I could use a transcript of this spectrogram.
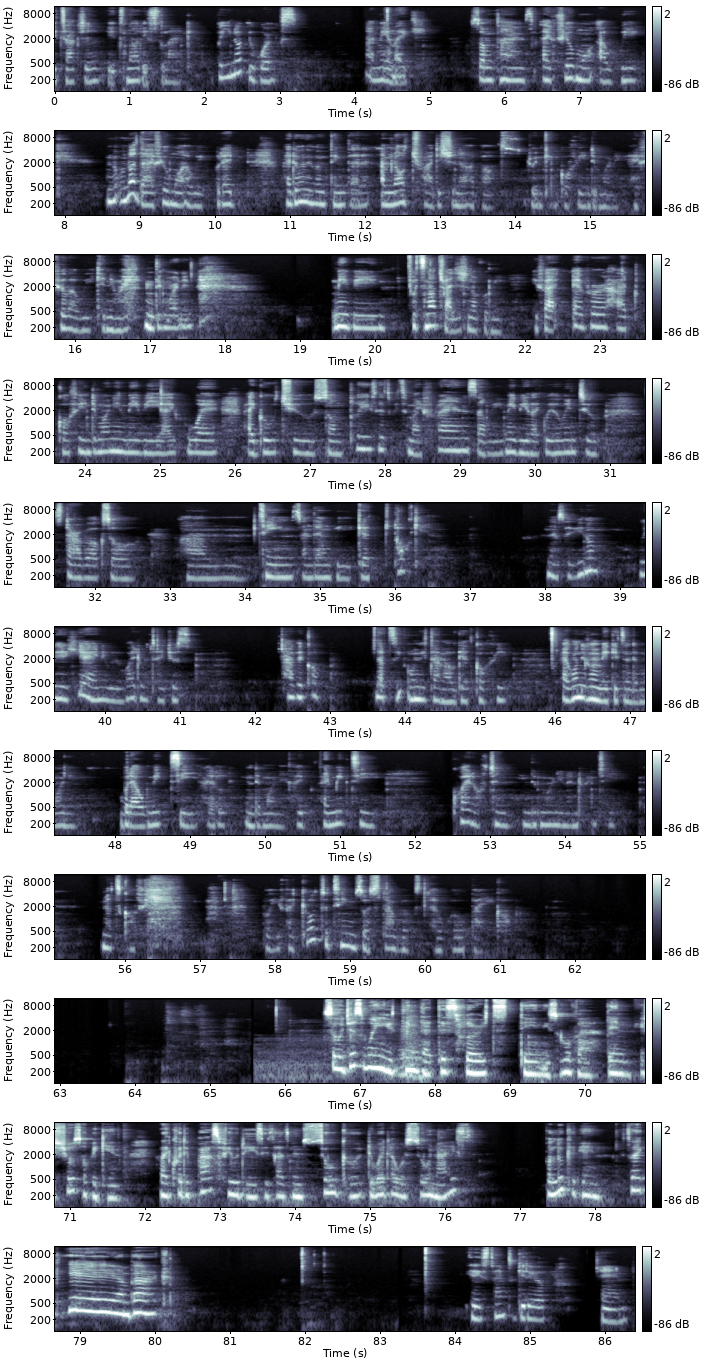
It's actually, it's not a slang. But you know, it works. I mean, like, sometimes I feel more awake. No, not that I feel more awake, but I, I don't even think that I'm not traditional about drinking coffee in the morning. I feel awake anyway in the morning. Maybe it's not traditional for me. If I ever had coffee in the morning, maybe I where I go to some places with my friends and we maybe like we went to Starbucks or um, Teams and then we get talking. And I said, you know, we're here anyway. Why don't I just have a cup? That's the only time I'll get coffee. I won't even make it in the morning, but I'll make tea in the morning. I, I make tea quite often in the morning and drink tea, not coffee. but if I go to Teams or Starbucks, I will buy a cup. So just when you think that this flirt thing is over, then it shows up again. Like for the past few days, it has been so good. The weather was so nice. But look again. It's like, yay, I'm back. It is time to get up and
